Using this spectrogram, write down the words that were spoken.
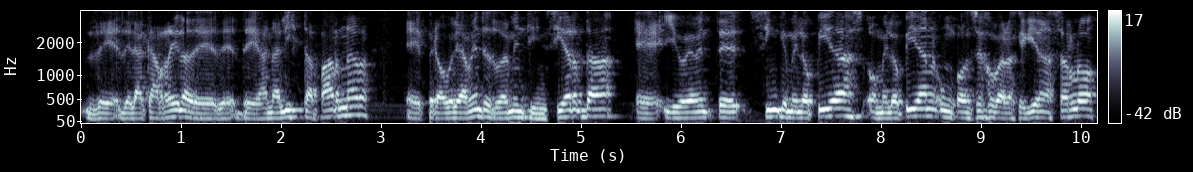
de, la carrera de, analista partner, eh, pero obviamente totalmente incierta eh, y obviamente sin que me lo pidas o me lo pidan, un consejo para los que quieran hacerlo.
